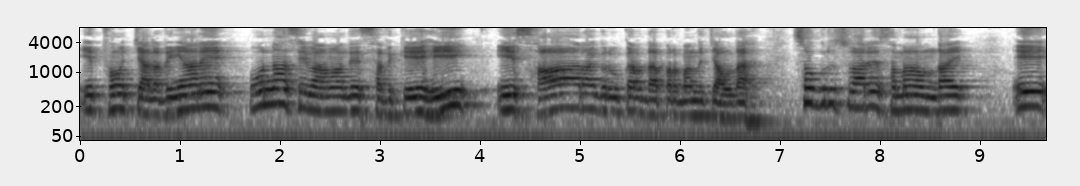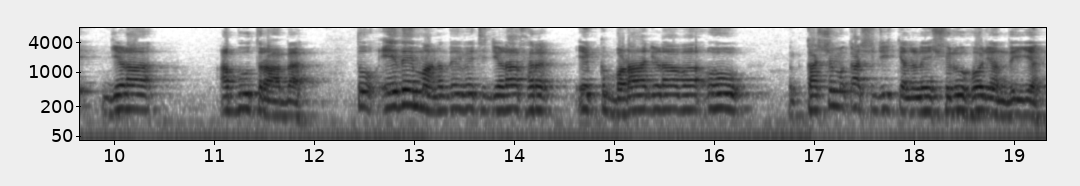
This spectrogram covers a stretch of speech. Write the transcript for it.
ਇੱਥੋਂ ਚੱਲਦੀਆਂ ਨੇ। ਉਹਨਾਂ ਸੇਵਾਵਾਂ ਦੇ ਸਦਕੇ ਹੀ ਇਹ ਸਾਰਾ ਗੁਰੂ ਘਰ ਦਾ ਪ੍ਰਬੰਧ ਚੱਲਦਾ ਹੈ। ਸੋ ਗੁਰੂ ਸਵਾਰੇ ਸਮਾਂ ਆਉਂਦਾ ਏ। ਇਹ ਜਿਹੜਾ ਅਬੂ ਤਰਾਬ ਹੈ ਤੋ ਇਹਦੇ ਮਨ ਦੇ ਵਿੱਚ ਜਿਹੜਾ ਫਿਰ ਇੱਕ ਬੜਾ ਜਿਹੜਾ ਵਾ ਉਹ ਕਸ਼ਮਕਸ਼ ਜੀ ਚੱਲਣੀ ਸ਼ੁਰੂ ਹੋ ਜਾਂਦੀ ਹੈ।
